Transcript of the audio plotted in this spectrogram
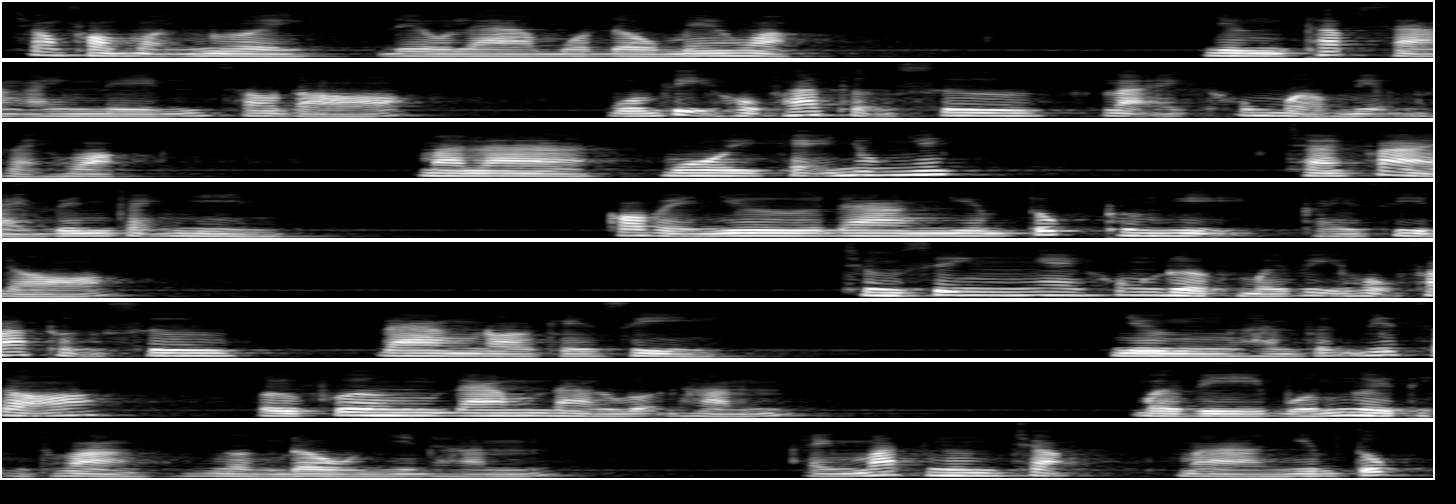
Trong phòng mọi người đều là một đầu mê hoặc. Nhưng thắp sáng ánh nến sau đó, bốn vị hộ pháp thượng sư lại không mở miệng giải hoặc, mà là môi khẽ nhúc nhích. Trái phải bên cạnh nhìn, có vẻ như đang nghiêm túc thương nghị cái gì đó Trường sinh nghe không được mấy vị hộ pháp thượng sư Đang nói cái gì, Nhưng hắn vẫn biết rõ Đối phương đang đàn luận hắn, Bởi vì bốn người thỉnh thoảng ngẩng đầu nhìn hắn, Ánh mắt ngưng trọng mà nghiêm túc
